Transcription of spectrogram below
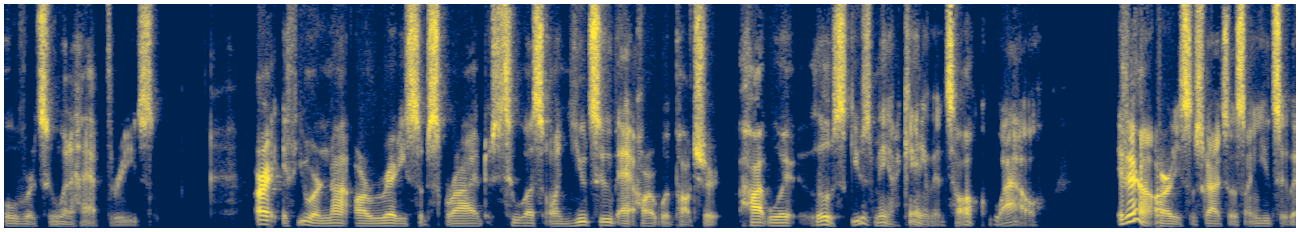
over two and a half threes. All right, if you are not already subscribed to us on YouTube at Hardwood Culture, Hardwood, oh, excuse me, I can't even talk. Wow. If you're not already subscribed to us on YouTube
